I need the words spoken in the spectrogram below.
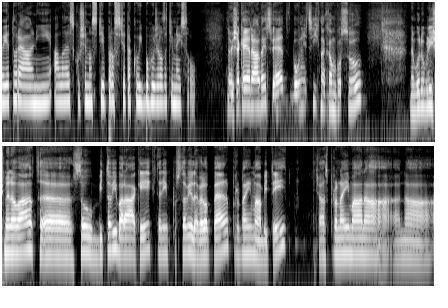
je to reálný, ale zkušenosti prostě takový bohužel zatím nejsou. No víš, jaký je reálný svět v Bohnicích na kampusu? Nebudu blíž jmenovat, jsou bytové baráky, který postavil developer, pronajímá byty část pronajímá na, na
